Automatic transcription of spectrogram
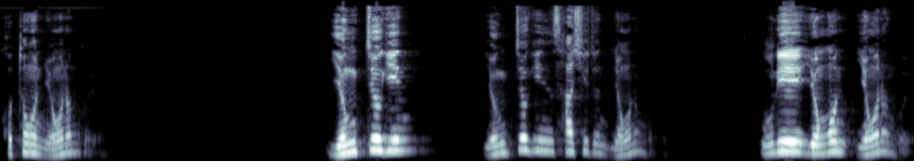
고통은 영원한 거예요. 영적인 영적인 사실은 영원한 겁니다. 우리의 영혼 영원한 거예요.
